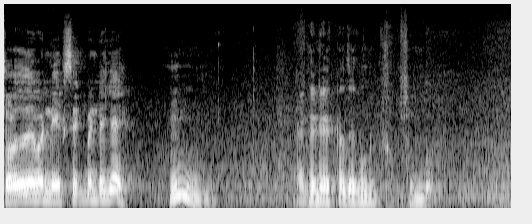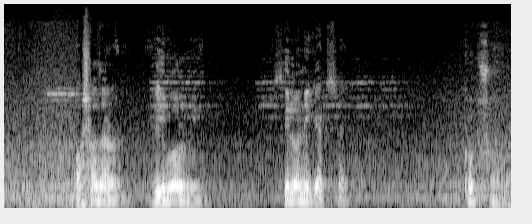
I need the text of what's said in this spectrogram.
চলো দাদা এবার নেক্সট সেগমেন্টে যাই? হুম। এটা একটা দেখুন খুব সুন্দর। অসাধারণ। রিভলভিং সিলোনি ক্যাটসাই খুব সুন্দর।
